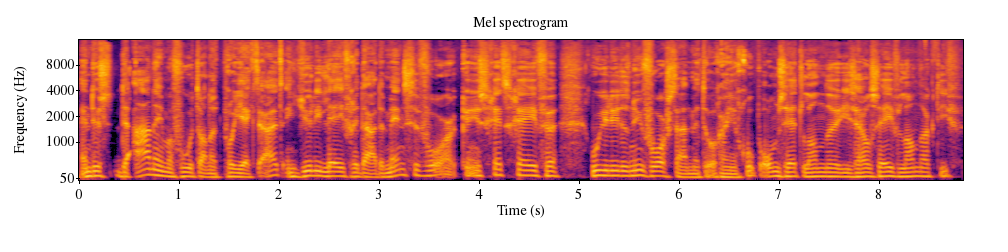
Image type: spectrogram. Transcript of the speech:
En dus de aannemer voert dan het project uit en jullie leveren daar de mensen voor. Kun je een schets geven hoe jullie er nu voor staan met de Oranje Groep? Omzet, landen, je zei al zeven landen actief.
